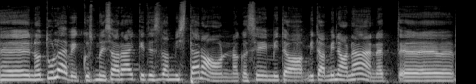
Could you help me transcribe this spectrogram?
Äh, no tulevikus me ei saa rääkida seda, mis täna on, aga see, mida, mida mina näen, et äh,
